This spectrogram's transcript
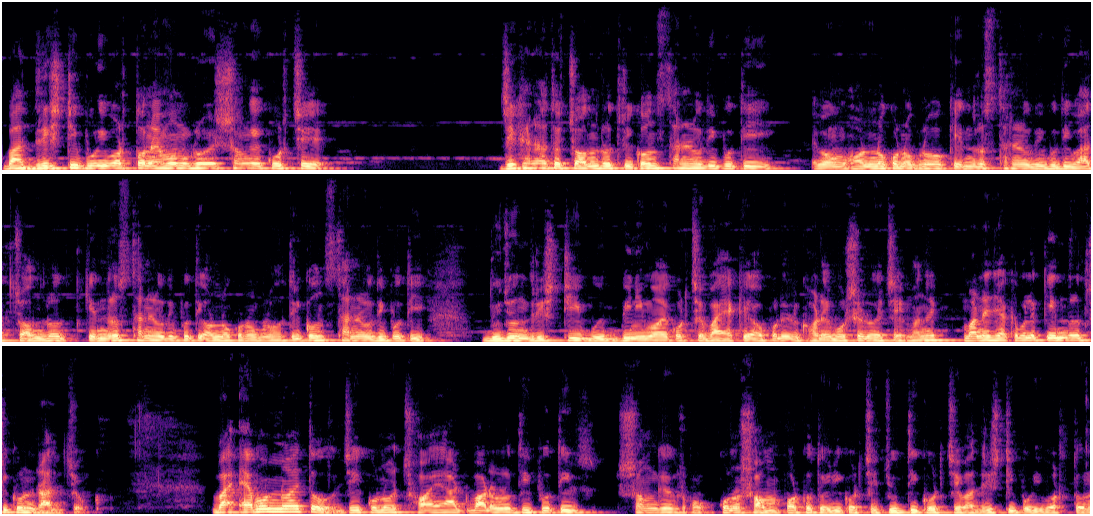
বা দৃষ্টি পরিবর্তন এমন গ্রহের সঙ্গে করছে যেখানে হয়তো চন্দ্র ত্রিকোণ স্থানের অধিপতি এবং অন্য কোনো গ্রহ কেন্দ্রস্থানের অধিপতি বা চন্দ্র কেন্দ্রস্থানের অধিপতি, অন্য কোনো গ্রহ ত্রিকোণ স্থানের অধিপতি দুজন দৃষ্টি বিনিময় করছে বা একে অপরের ঘরে বসে রয়েছে। মানে মানে যাকে বলে কেন্দ্র ত্রিকোণ রাজ্যক বা এমন নয় তো যে কোনো ছয় আট বারোর অধিপতির সঙ্গে কোনো সম্পর্ক তৈরি করছে, চ্যুতি করছে বা দৃষ্টি পরিবর্তন।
